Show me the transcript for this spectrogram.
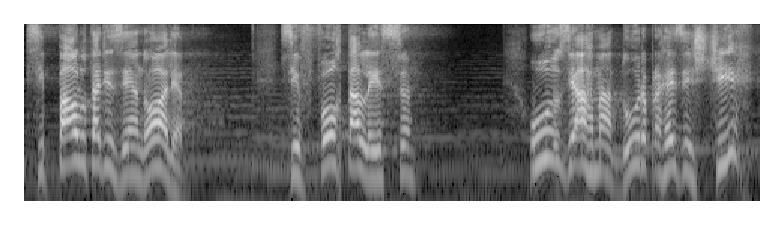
Se Paulo está dizendo, olha, se fortaleça, use a armadura para resistir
